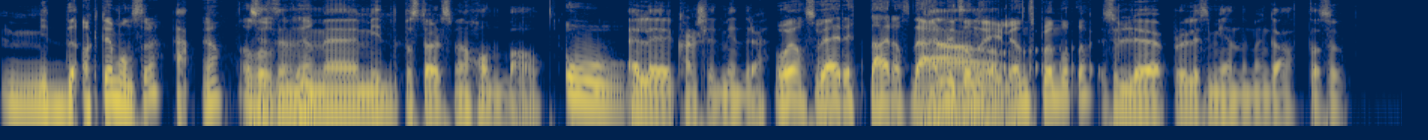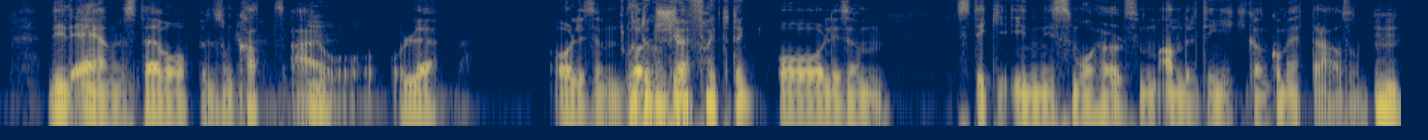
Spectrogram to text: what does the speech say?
Midd-aktige monstre. Ja. ja altså, ja. Midd på størrelse med en håndball, Oh. eller kanskje litt mindre. Oh, ja, så vi er rett der. Altså. Det er litt sånn aliens, på en måte. Så løper du liksom gjennom en gate, og så Ditt eneste våpen som katt er jo å løpe. Og liksom kan dodge. og liksom stikke inn i små høl som andre ting ikke kan komme etter deg. og sånn.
